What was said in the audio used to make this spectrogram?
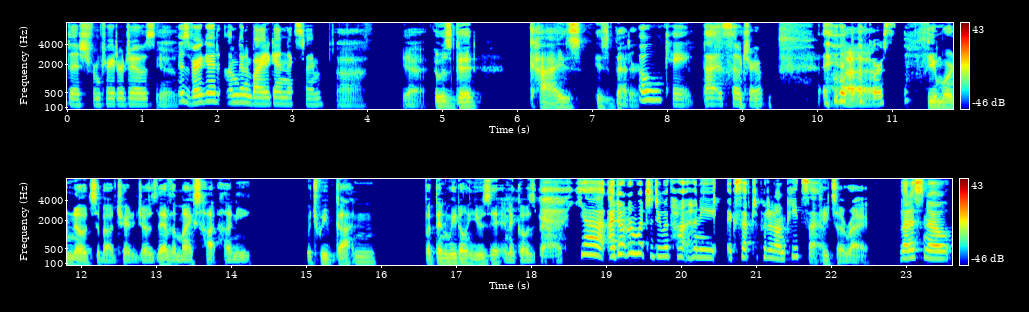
dish from Trader Joe's. yeah, It was very good. I'm gonna buy it again next time. uh, yeah. It was good. Kai's is better. Okay, that is so true. Uh, of course. A few more notes about Trader Joe's. They have the Mike's Hot Honey, which we've gotten but then we don't use it and it goes bad. Yeah, I don't know what to do with hot honey except to put it on pizza. Pizza, right? Let us know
